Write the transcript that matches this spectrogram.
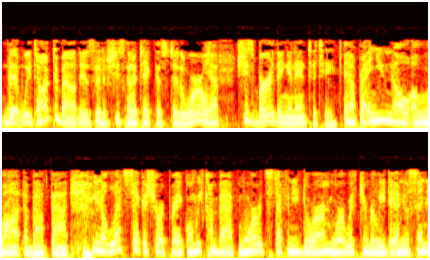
that we talked about is that if she's going to take this to the world, Yep. she's birthing an entity. Yeah, right. And you know a lot about that. You know, let's take a short break. When we come back, more with Stephanie Durham, more with Kimberlee Danielson.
